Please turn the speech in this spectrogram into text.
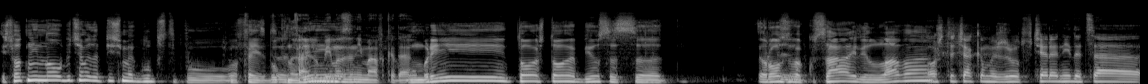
и защото ние много обичаме да пишеме глупости по, във Фейсбук, Това нали. е любима занимавка, да. Умри, той, що е бил с а, розова коса или лава. Още чакам, между другото. Вчера едни деца,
